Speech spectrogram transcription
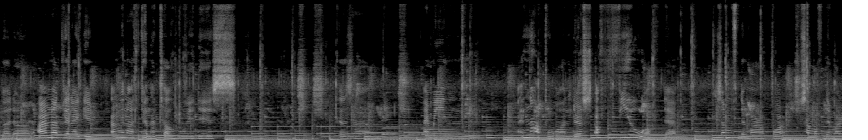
but um, I'm not gonna give. I'm not gonna tell who it is, cause um, I mean, not one. There's a few of them. Some of them are part. Some of them are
